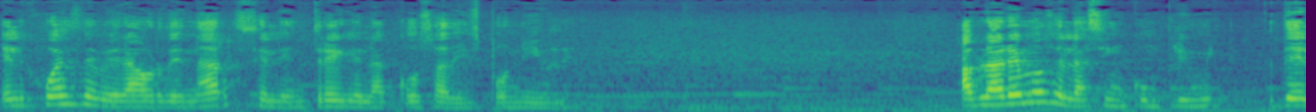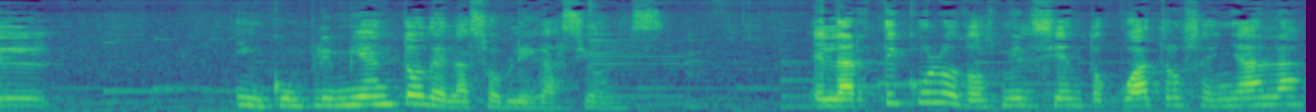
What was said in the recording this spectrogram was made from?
el juez deberá ordenar se le entregue la cosa disponible. Hablaremos del incumplimiento de las obligaciones. El artículo 2104 señala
